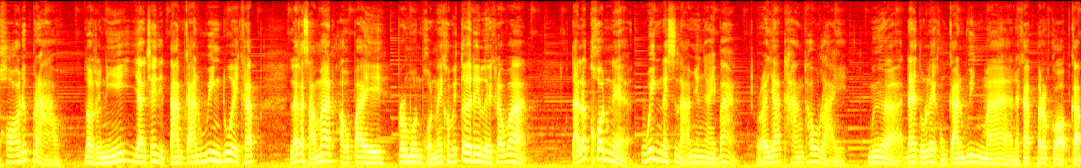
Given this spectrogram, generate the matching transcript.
พอหรือเปล่า นอกจากนี้ยังใช้ติดตามการวิ่งด้วยครับ แล้วก็สามารถเอาไปประมวลผลในคอมพิวเตอร์ได้เลยครับว่า แต่ละคนเนี่ยวิ่งในสนามยังไงบ้าง ระยะทางเท่าไหร่ เมื่อได้ตัวเลขของการวิ่งมานะครับประกอบกับ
